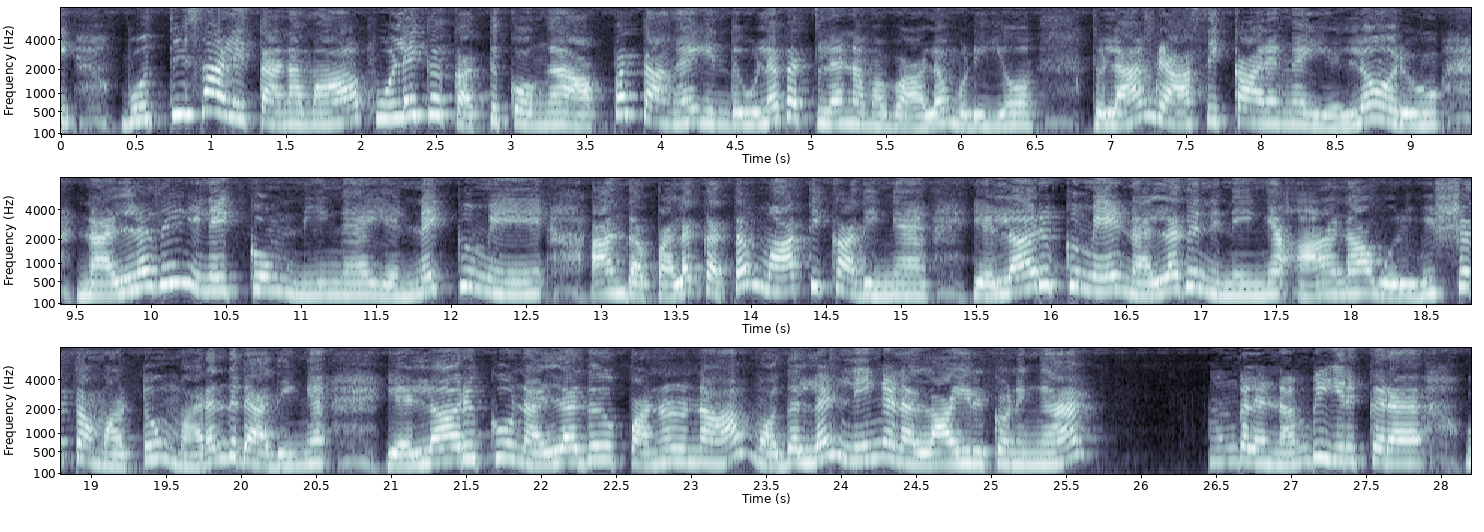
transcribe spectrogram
புத்திசாலித்தனமாக பிழைக்க கற்றுக்கோங்க அப்போ தாங்க இந்த உலகத்தில் நம்ம வாழ முடியும். துலாம் ராசிக்காரங்க எல்லோரும் நல்லதே நினைக்கும். நீங்கள் என்னைக்குமே அந்த பழக்கத்தை மாற்றிக்காதீங்க எல்லாருக்குமே நல்லது நினைங்க. ஆனால் ஒரு விஷயத்த மட்டும் மறந்துடாதீங்க. எல்லாருக்கும் நல்லது பண்ணணும்னா முதல்ல நீங்கள் நல்லா இருக்கணுங்க. உங்களை நம்பி இருக்கிற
